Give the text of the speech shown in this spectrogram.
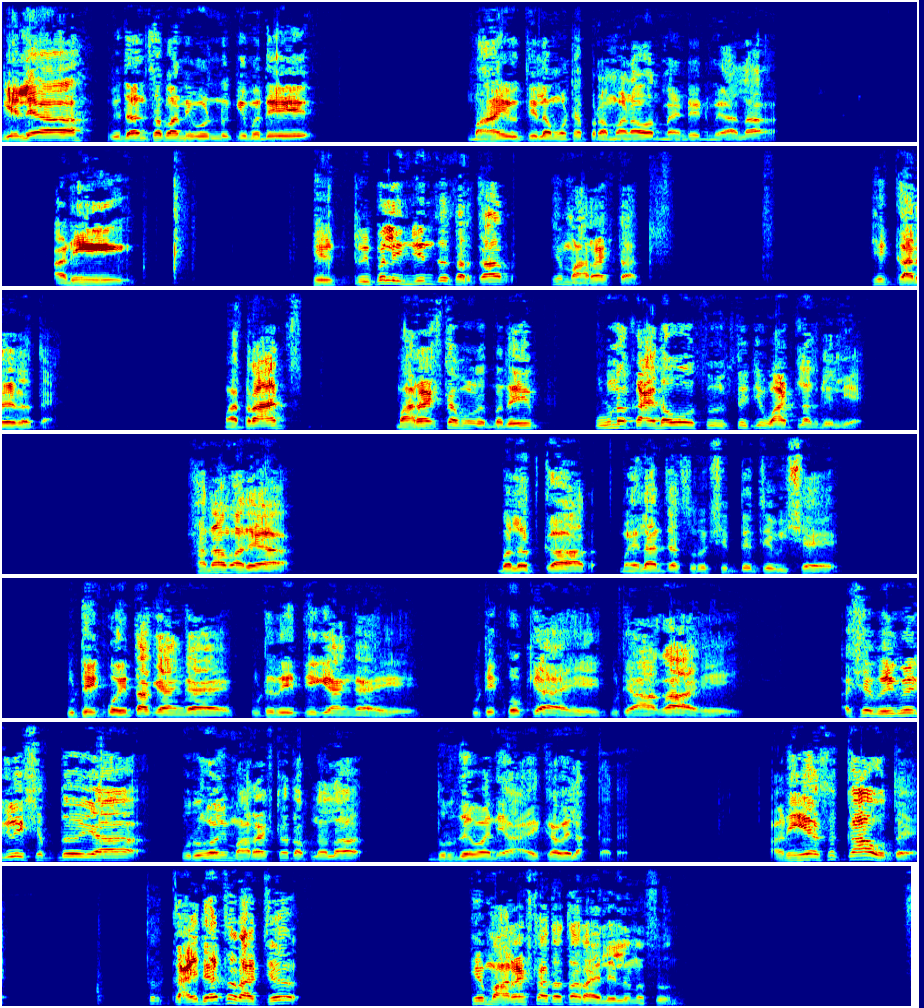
गेल्या विधानसभा निवडणुकीमध्ये महायुतीला मोठ्या प्रमाणावर मॅन्डेट मिळाला. आणि हे ट्रिपल इंजिनचं सरकार हे महाराष्ट्रात हे कार्यरत आहे. मात्र आज महाराष्ट्रामध्ये पूर्ण कायदा व सुव्यवस्थेची वाट लागलेली आहे. हाणामाऱ्या बलात्कार महिलांच्या सुरक्षिततेचे विषय कुठे कोयता गँग आहे कुठे रेती गँग आहे कुठे खोक्या आहे कुठे आगा आहे असे वेगवेगळे शब्द या पुरोगामी महाराष्ट्रात आपल्याला दुर्दैवाने ऐकावे लागतात. आणि हे असं का होत आहे तर कायद्याचं राज्य हे महाराष्ट्रात आता राहिलेलं नसून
